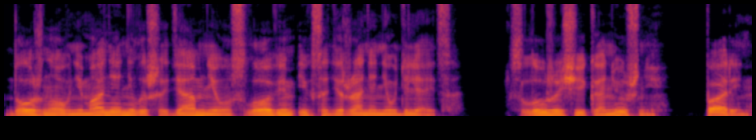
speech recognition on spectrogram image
Должного внимания ни лошадям, ни условиям их содержания не уделяется. Служащий конюшни Парень,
